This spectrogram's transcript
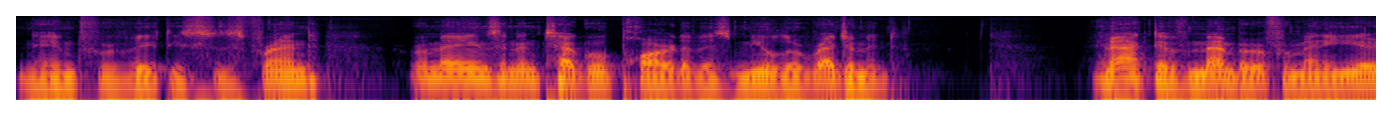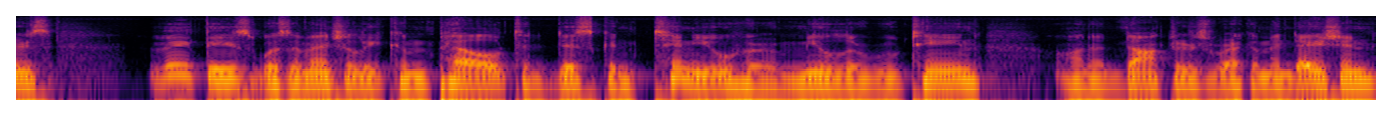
named for Vigdís's friend, remains an integral part of his Mueller regiment. An active member for many years, Vigdís was eventually compelled to discontinue her Mueller routine on a doctor's recommendation,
